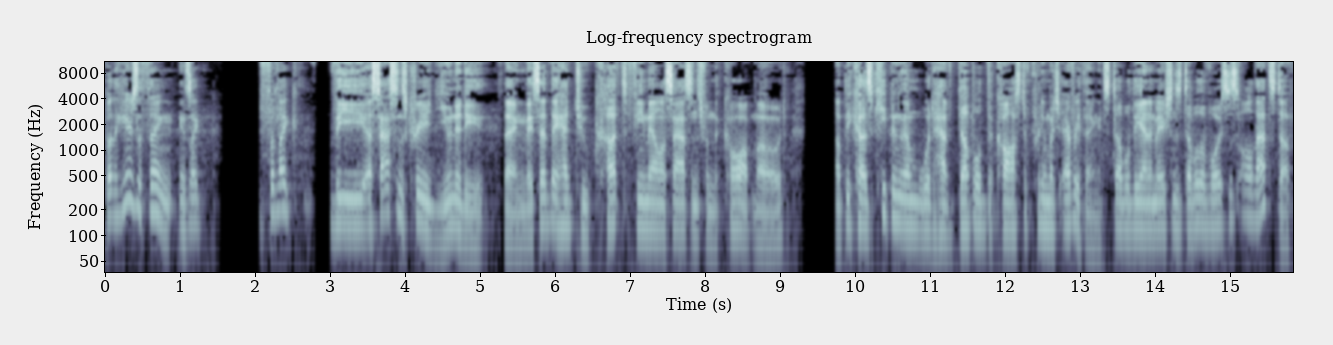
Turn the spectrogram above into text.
But here's the thing, is like for like the Assassin's Creed Unity thing, they said they had to cut female assassins from the co-op mode uh, because keeping them would have doubled the cost of pretty much everything. It's doubled the animations, double the voices, all that stuff.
